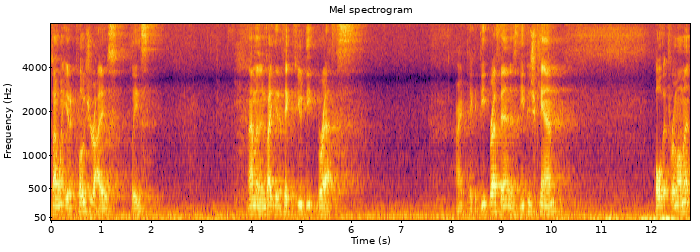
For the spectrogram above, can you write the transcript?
So I want you to close your eyes, please. I'm going to invite you to take a few deep breaths. All right, take a deep breath in as deep as you can. Hold it for a moment,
